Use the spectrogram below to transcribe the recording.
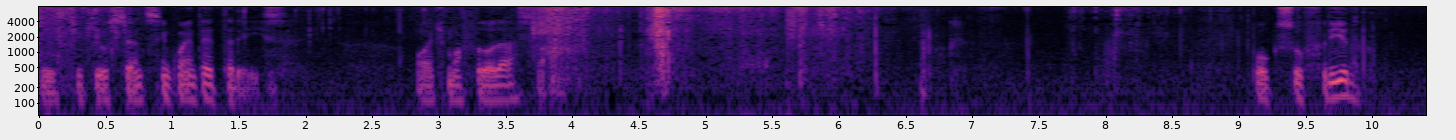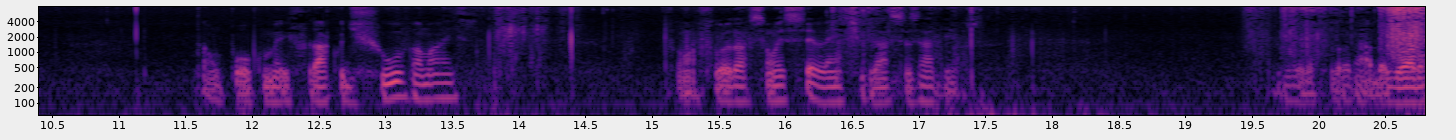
Este aqui é o 153. Ótima floração. Pouco sofrido. Tá um pouco meio fraco de chuva, mas foi uma floração excelente, graças a Deus. Primeira florada agora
